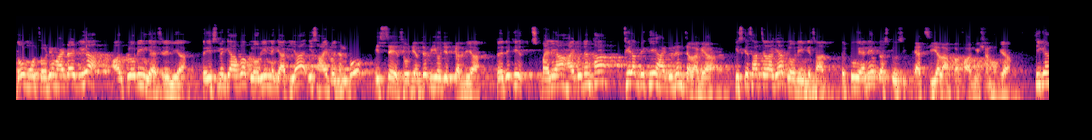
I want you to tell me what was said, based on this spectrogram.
दो मोल सोडियम हाइड्राइड लिया और क्लोरीन गैस ले लिया। तो इसमें क्या हुआ? क्लोरीन ने क्या किया? इस हाइड्रोजन को इससे सोडियम से वियोजित कर दिया तो ये देखिए, पहले यहाँ हाइड्रोजन था, फिर अब देखिए हाइड्रोजन चला गया। किसके साथ चला गया? क्लोरीन के साथ। तो two N A plus two H C L आपका फॉर्मेशन हो गया। ठीक है?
